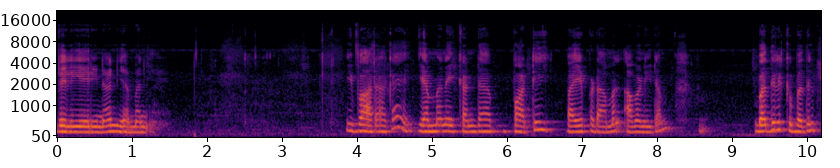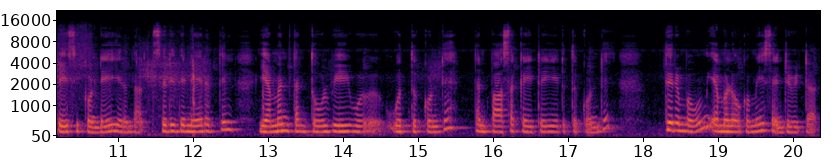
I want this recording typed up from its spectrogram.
வெளியேறினான் யமன். இவ்வாறாக யமனை கண்ட பாட்டி பயப்படாமல் அவனிடம் பதிலுக்கு பதில் பேசிக்கொண்டே இருந்தான் சிறிது நேரத்தில் யமன் தன் தோல்வியை ஒ- ஒத்துக்கொண்டு தன் பாசக்கயிற்றை எடுத்துக்கொண்டு திரும்பவும் யமலோகமே சென்று விட்டார்.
